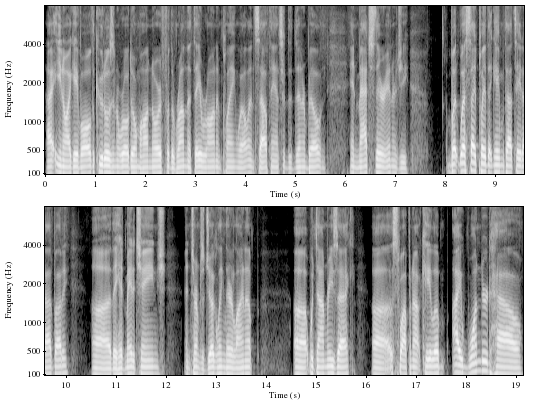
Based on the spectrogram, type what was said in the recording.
I, you know, I gave all the kudos in the world to Omaha North for the run that they were on and playing well, and South answered the dinner bell and, and matched their energy. But Westside played that game without Tate Oddbody. Uh, they had made a change in terms of juggling their lineup uh, with Don Rezak, uh, swapping out Caleb. I wondered how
